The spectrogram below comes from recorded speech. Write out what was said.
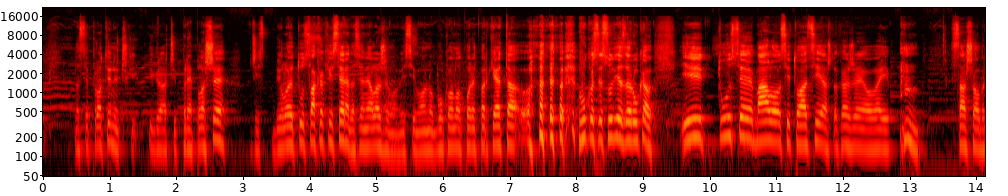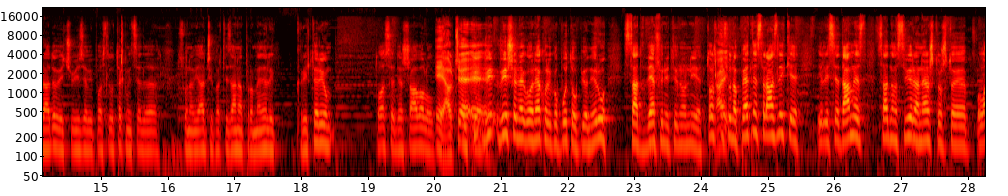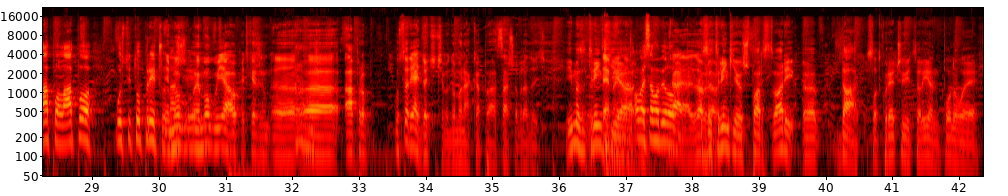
da se protivnički igrači preplaše, Znači, bilo je tu svakakve scene, da se ne lažemo, mislim, ono, bukvalno pored parketa, vuko se sudija za rukav. I tu se malo situacija, što kaže ovaj, Saša Obradović u izjavi posle utakmice da su navijači Partizana promenili kriterijum, to se dešavalo E, ali če- e, e. vi- više nego nekoliko puta u Pioniru, sad definitivno nije. To što Aj. su na 15 razlike ili 17, sad nam svira nešto što je lapo, lapo, pusti tu priču. E, znači, mogu, e, mogu ja opet, kažem, uh, uh, aprop, u stvari, ajde, doći ćemo do Monaka, pa Saša Obradović. Ima za Tema Trinkija, da. Ovo je samo bilo... Da, da, dobro, za. Trinkija još par stvari. E, da, slatkorečivi italijan ponovo je,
